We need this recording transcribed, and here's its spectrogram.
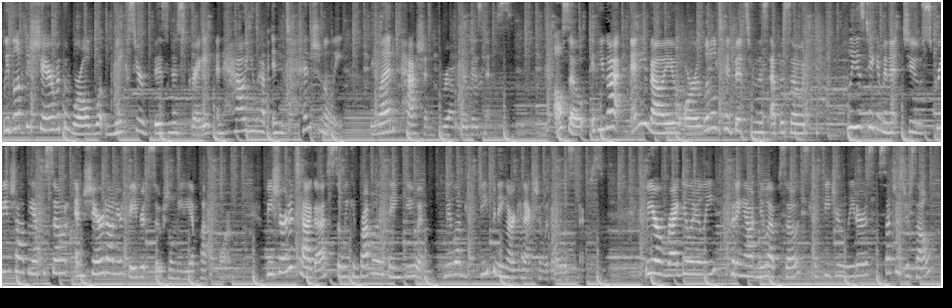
We'd love to share with the world what makes your business great and how you have intentionally led passion throughout your business. Also, if you got any value or little tidbits from this episode, please take a minute to screenshot the episode and share it on your favorite social media platform. Be sure to tag us so we can properly thank you, and we love deepening our connection with our listeners. We are regularly putting out new episodes to feature leaders such as yourself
